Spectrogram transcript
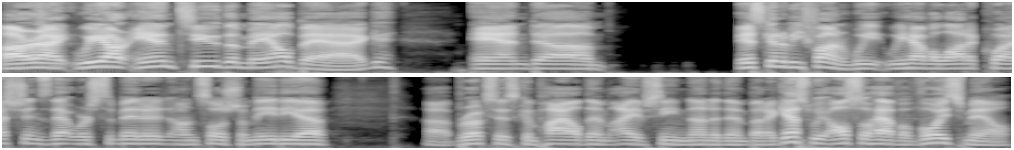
All right, we are into the mailbag, and um, it's going to be fun. We we have a lot of questions that were submitted on social media. Uh, Brooks has compiled them. I have seen none of them, but I guess we also have a voicemail.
